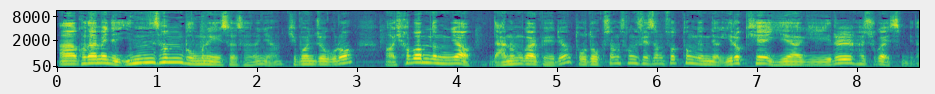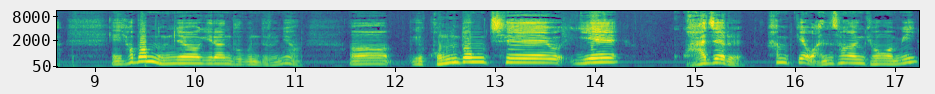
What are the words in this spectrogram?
아, 그 다음에 이제 인성 부분에 있어서는요, 기본적으로, 어, 협업 능력, 나눔과 배려, 도덕성, 성실성, 소통 능력, 이렇게 이야기를 할 수가 있습니다. 협업 능력이란 부분들은요, 어, 공동체의 과제를 함께 완성한 경험이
